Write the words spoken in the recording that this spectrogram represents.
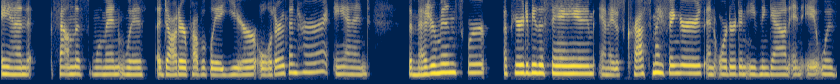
and found this woman with a daughter probably a year older than her. And the measurements were appeared to be the same. And I just crossed my fingers and ordered an evening gown, and it was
